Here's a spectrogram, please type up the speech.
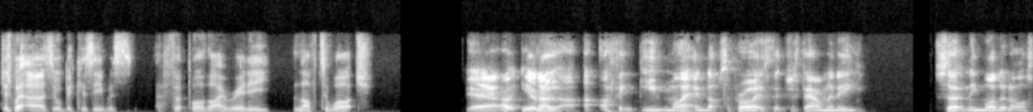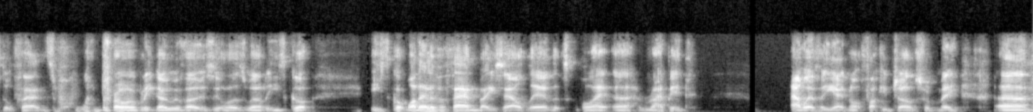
just went Özil because he was a footballer that I really loved to watch. Yeah, uh, you know, I, I think you might end up surprised at just how many certainly modern Arsenal fans would probably go with Ozil as well. He's got he's got one hell of a fan base out there that's quite uh, rabid. However, yeah, not fucking chance from me. Um,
